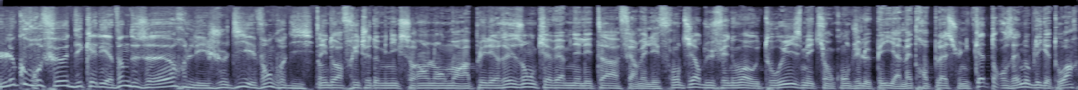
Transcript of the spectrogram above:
Le couvre-feu décalé à 22h les jeudis et vendredis. Edouard Fritsch et Dominique Serin ont longuement rappelé les raisons qui avaient amené l'État à fermer les frontières du Fénois au tourisme et qui ont conduit le pays à mettre en place une quatorzaine obligatoire.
